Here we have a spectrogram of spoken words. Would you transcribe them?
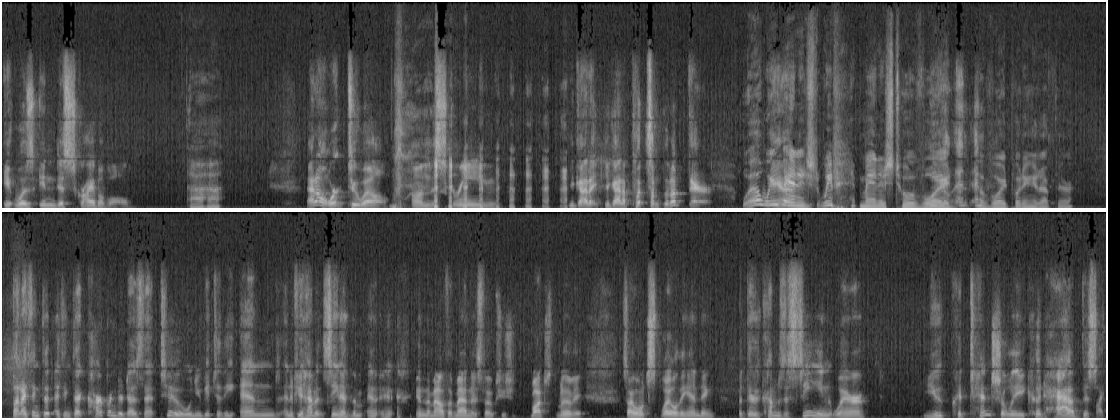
it was indescribable Uh huh. that don't work too well on the screen. you gotta you gotta put something up there. Well, we And- managed we managed to avoid and- and- avoid putting it up there. But I think that I think that Carpenter does that too. When you get to the end, and if you haven't seen it in, in the Mouth of Madness, folks, you should watch the movie. So I won't spoil the ending. But there comes a scene where you potentially could have this like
